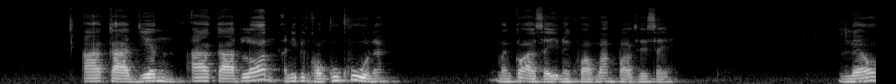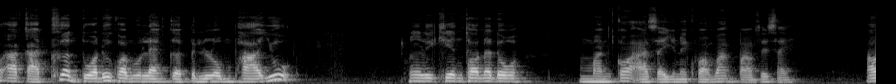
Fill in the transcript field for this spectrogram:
ๆอากาศเย็น อากาศร้อน อันนี้เป็นของคู่ๆนะ มันก็อาศัยอยู่ในความว่างเปล่าใสๆแล้วอากาศเคลื่อนตัวด้วยความรุนแรงเกิดเป็นลมพายุเฮอริเคนทอร์นาโด มันก็อาศัยอยู่ในความว่างเปล่าใสๆเอา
